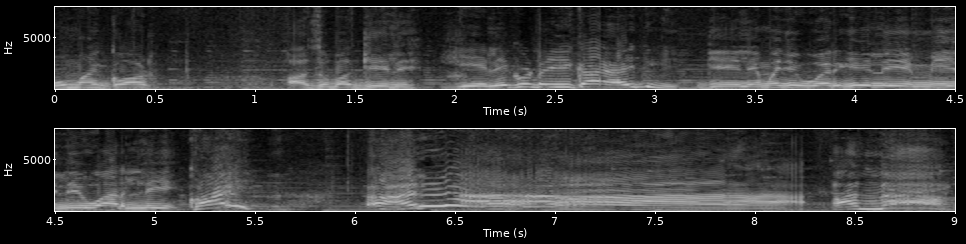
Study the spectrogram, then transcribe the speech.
ओ माय गॉड आजोबा गेले. गेले कुठे? ही काय आहे ती? गेले म्हणजे वर गेले मेले वारले. काय? अण्णा! अण्णा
